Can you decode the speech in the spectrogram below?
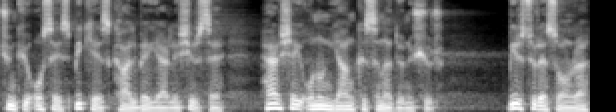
Çünkü o ses bir kez kalbe yerleşirse her şey onun yankısına dönüşür. Bir süre sonra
